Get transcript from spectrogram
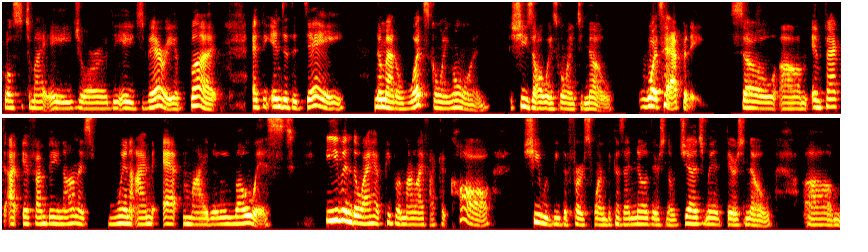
closer to my age or the age vary, but at the end of the day, no matter what's going on, she's always going to know what's happening. So, um, in fact, I, if I'm being honest, when I'm at my lowest, even though I have people in my life I could call, she would be the first one because I know there's no judgment, there's no, um,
